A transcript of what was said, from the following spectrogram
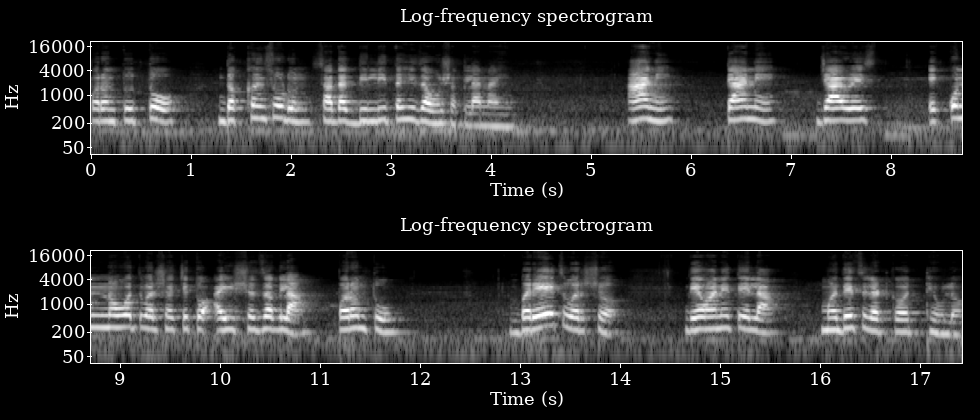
परंतु तो दख्खन सोडून साधा दिल्लीतही जाऊ शकला नाही. आणि त्याने ज्यावेळेस एकोणनव्वद वर्षाचे तो आयुष्य जगला परंतु बरेच वर्ष देवाने त्याला मध्येच लटकवत ठेवलं.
